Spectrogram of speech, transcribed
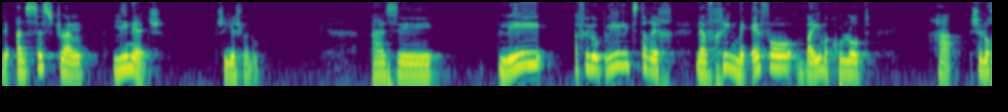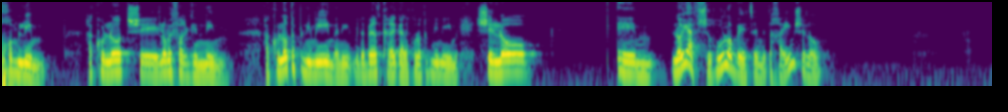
The ancestral lineage שיש לנו. אז אה, בלי, אפילו בלי להצטרך להבחין מאיפה באים הקולות שלא חומלים, הקולות שלא מפרגנים, הקולות הפנימיים, אני מדברת כרגע על הקולות הפנימיים, שלא הם, לא יאפשרו לו בעצם את החיים שלו,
